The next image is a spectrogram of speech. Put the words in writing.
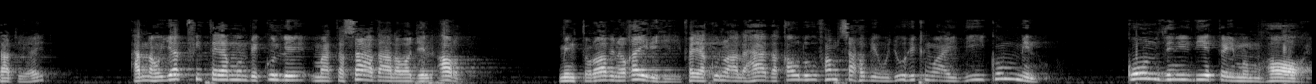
থার্টি এইট أنه يكفي التيمم بكل ما تساعد على وجه الأرض من تراب وغيره فيكون على هذا قوله فامسحوا بوجوهكم وأيديكم منه কোন জিনিস দিয়ে তৈমম হয়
